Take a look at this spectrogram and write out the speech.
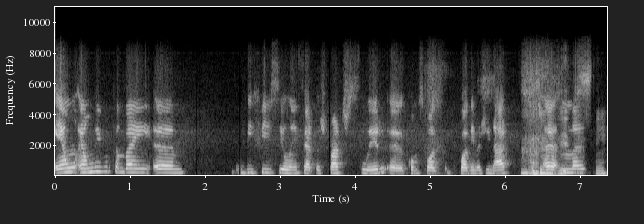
é um, é um livro também um, difícil em certas partes de se ler, uh, como se pode, pode imaginar, uh, mas é,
